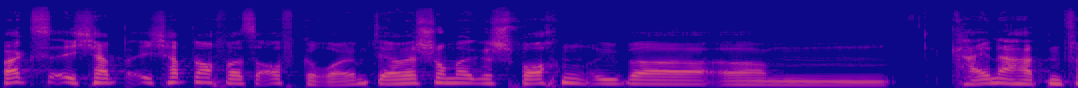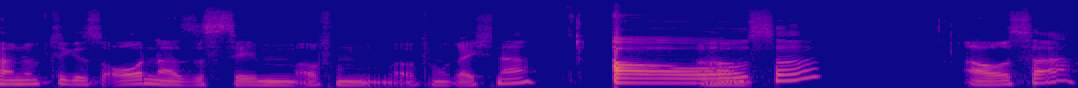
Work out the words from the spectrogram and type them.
Max, ich habe ich hab noch was aufgeräumt. Wir haben ja schon mal gesprochen über, ähm, keiner hat ein vernünftiges Ordnersystem auf dem, auf dem Rechner. Außer, Außer,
